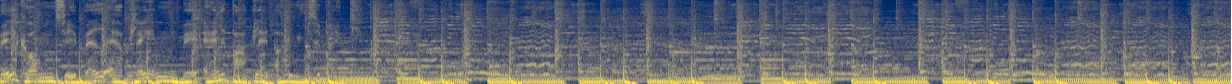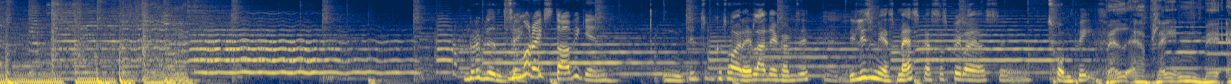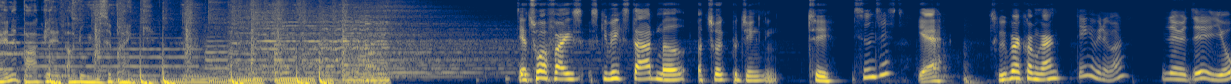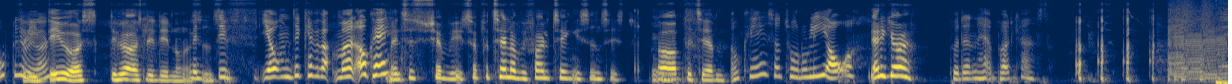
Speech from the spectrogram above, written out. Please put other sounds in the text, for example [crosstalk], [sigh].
Velkommen til Hvad er planen med Anne Bakland og Louise Brink. Nu er det blevet en Nu ting. må du ikke stoppe igen. Mm, Det tror jeg da heller aldrig, jeg kommer til. Det er ligesom jeg smasker, så spiller jeg også øh, trompet. Hvad er planen med Anne Bakland og Louise Brink? Jeg tror faktisk, skal vi ikke starte med at trykke på jinglen til... Siden sidst? Ja, skal vi ikke bare komme i gang? Det kan vi da godt. Det, det, jo, det kan Fordi vi godt. det er jo også, det hører også lidt ind under men siden det, sidst. jo, men det kan vi godt. Men okay. Men... Men så synes jeg, vi, så fortæller vi folk ting i siden sidst. Og opdaterer dem. Okay, så tog du lige over Ja, det gjorde jeg. på den her podcast. [laughs]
